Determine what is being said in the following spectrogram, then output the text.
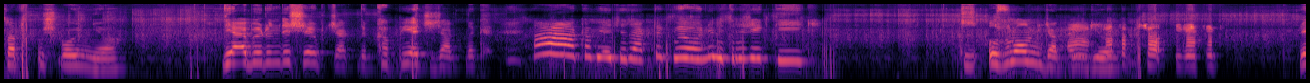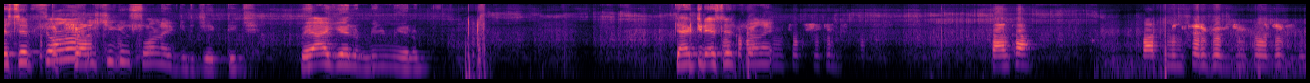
sapıkmış bir oyun ya. Diğer bölümde şey yapacaktık. Kapıyı açacaktık. Aa kapıyı açacaktık ve oyunu bitirecektik. Kız, uzun olmayacak Hayır. video. Resepsiyon. Resep. Resepsiyona Resepsiyon. iki gün sonra gidecektik. Veya yarın bilmiyorum. Belki resepsiyona... çok şekil. Kanka. Bak militeri gözcüyü göreceksin.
